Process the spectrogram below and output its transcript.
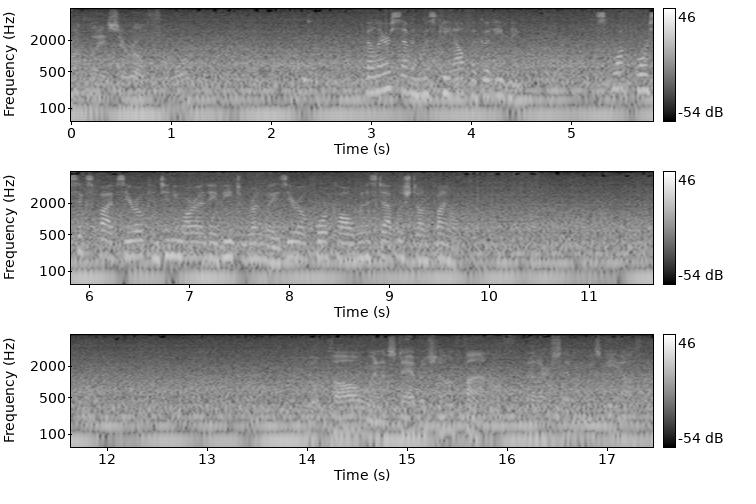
runway 04. Bel Air 7 Whiskey Alpha good evening. Squawk 4650 continue RNAV to runway 04 call when established on final. established on final, Bel Air 7 Whiskey Alpha.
